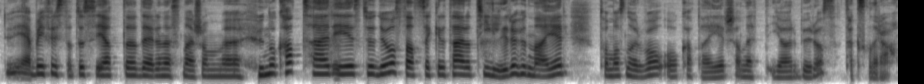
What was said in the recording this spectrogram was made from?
Du, jeg blir frista til å si at eh, dere nesten er som eh, hund og katt her i studio. Statssekretær og tidligere hundeeier Thomas Norvoll og katteeier Jeanette Jahr Burås, takk skal dere ha.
